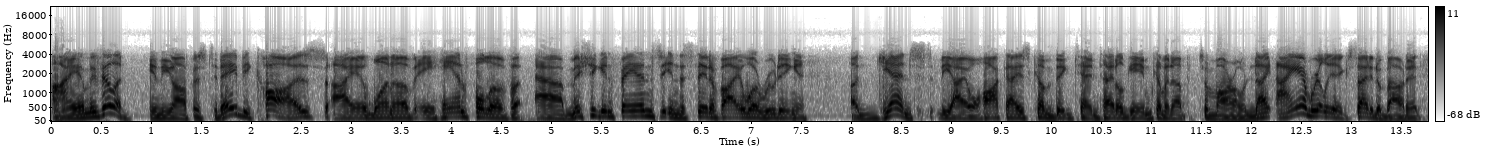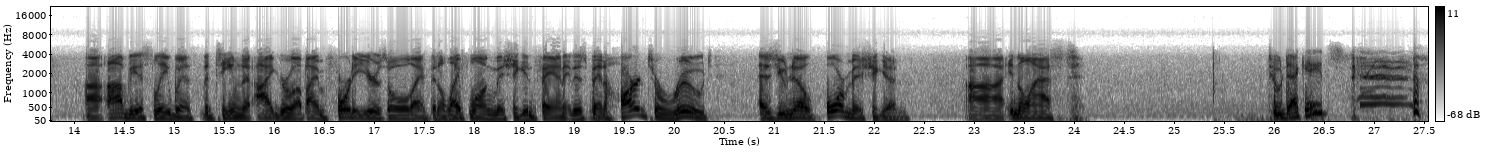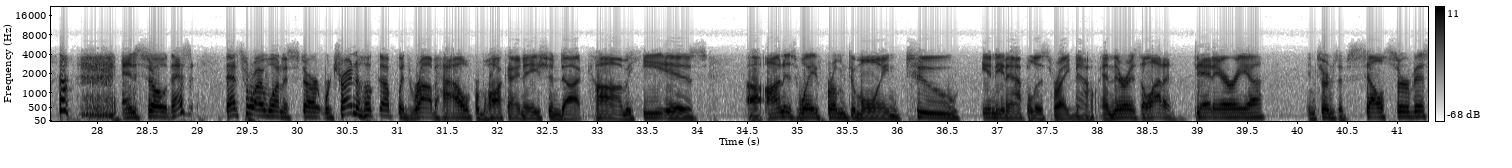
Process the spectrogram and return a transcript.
I am a villain in the office today because I am one of a handful of uh, Michigan fans in the state of Iowa rooting against the Iowa Hawkeyes come Big Ten title game coming up tomorrow night. I am really excited about it. Uh, obviously, with the team that I grew up, I am 40 years old. I've been a lifelong Michigan fan. It has been hard to root, as you know, for Michigan uh, in the last two decades. and so that's that's where I want to start. We're trying to hook up with Rob Howe from HawkeyeNation.com. He is uh, on his way from Des Moines to Indianapolis right now, and there is a lot of dead area in terms of cell service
